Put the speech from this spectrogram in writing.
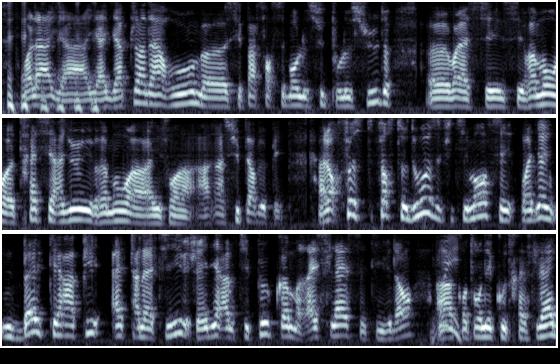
voilà, il y a, y, a, y a plein d'arômes. Euh, c'est pas forcément le sud pour le sud. Euh, voilà, c'est c'est vraiment très sérieux et vraiment ils ont un, un, superbe P. Alors first first dose effectivement c'est on va dire une belle thérapie alternative. J'allais dire un petit peu comme Restless, c'est évident. Hein, quand on écoute Restless,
